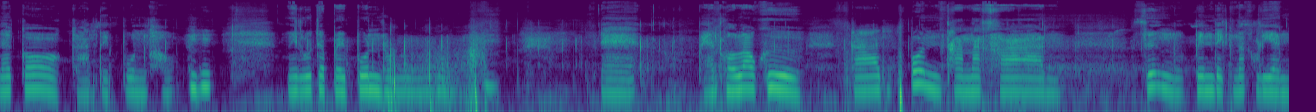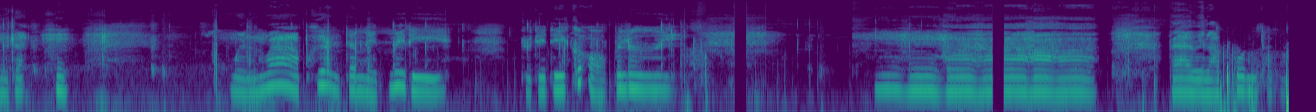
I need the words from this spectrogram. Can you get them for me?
และก็การไปปล้นเขา ไม่รู้จะไปปล้นทำไมแต่แผนของเราคือ การปล้นธนาคาร ซึ่งเป็นเด็กนักเรียนอยู่ด้วยเหมือนว่าเพื่อนจะเน็ตไม่ดี อยู่ดีๆก็ออกไปเลยฮ่าฮ่าฮ่าฮ่าฮ่าได้เวลาปล้นธนา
